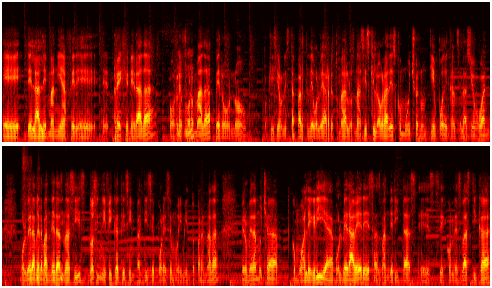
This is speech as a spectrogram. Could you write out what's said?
eh, de la Alemania eh, regenerada o reformada, pero no porque hicieron esta parte de volver a retomar a los nazis, que lo agradezco mucho en un tiempo de cancelación, Juan. Volver a ver banderas nazis no significa que simpatice por ese movimiento para nada, pero me da mucha como alegría volver a ver esas banderitas este, con la esvástica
